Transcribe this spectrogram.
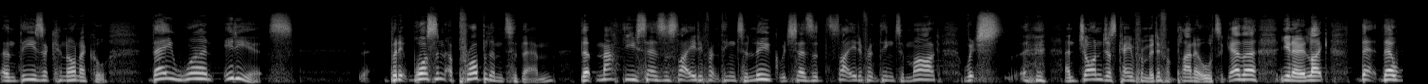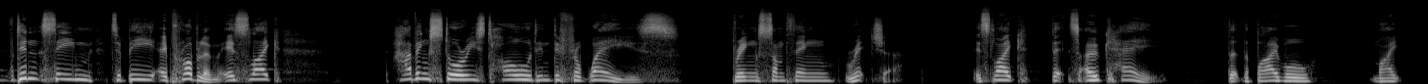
and these are canonical. They weren't idiots. But it wasn't a problem to them that Matthew says a slightly different thing to Luke, which says a slightly different thing to Mark, which, and John just came from a different planet altogether. You know, like there, there didn't seem to be a problem. It's like having stories told in different ways brings something richer. It's like that it's okay that the Bible might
